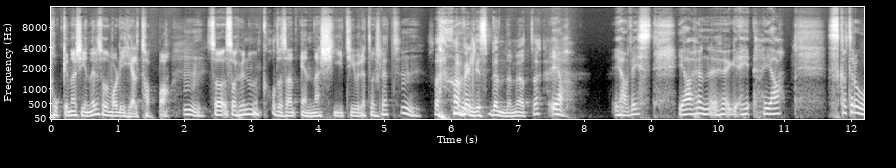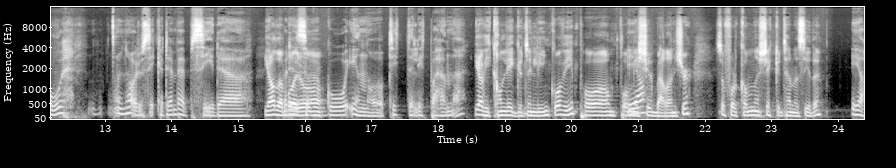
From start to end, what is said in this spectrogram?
tok energien deres, og så var de helt tappa. Så, så hun kalte seg en energityv, rett og slett. Så det var et veldig spennende møte. Ja. Ja visst. Ja, hun, hun Ja. Skal tro Hun har jo sikkert en webside. Ja, det for bare å- gå inn og titte litt på henne. Ja, Vi kan legge ut en link også, vi, på, på Ja. Michelle Ballinger, så folk kan sjekke ut hennes side. Ja.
